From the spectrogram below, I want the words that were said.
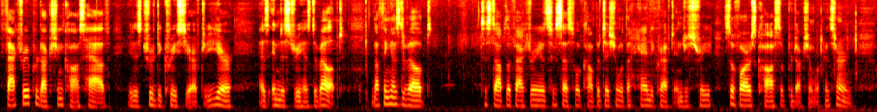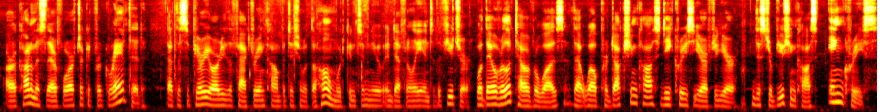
Factory production costs have, it is true, decreased year after year as industry has developed. Nothing has developed to stop the factory in its successful competition with the handicraft industry so far as costs of production were concerned. Our economists, therefore, took it for granted that the superiority of the factory in competition with the home would continue indefinitely into the future. What they overlooked, however, was that while production costs decrease year after year, distribution costs increase.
